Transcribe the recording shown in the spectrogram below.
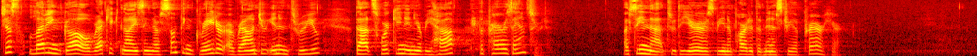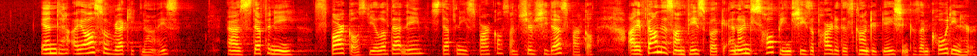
just letting go, recognizing there's something greater around you, in and through you, that's working in your behalf, the prayer is answered. I've seen that through the years being a part of the ministry of prayer here. And I also recognize, as Stephanie Sparkles. Do you love that name? Stephanie Sparkles? I'm sure she does sparkle. I found this on Facebook, and I'm just hoping she's a part of this congregation because I'm quoting her.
